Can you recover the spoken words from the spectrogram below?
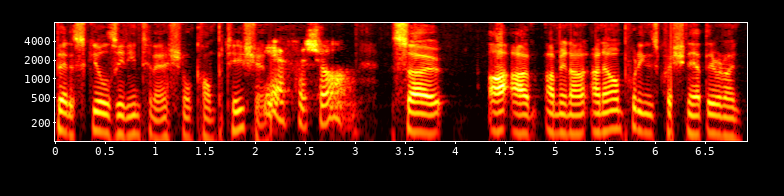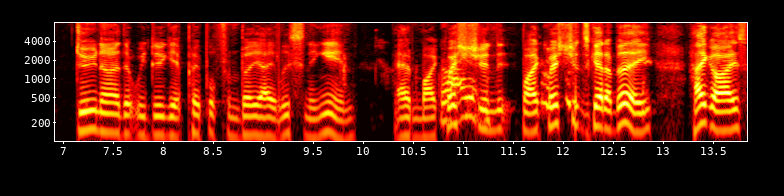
better skills in international competition. Yeah, for sure. So, I, I, I mean, I, I, know I'm putting this question out there, and I do know that we do get people from BA listening in. And my question, right. my question's going to be, hey guys,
